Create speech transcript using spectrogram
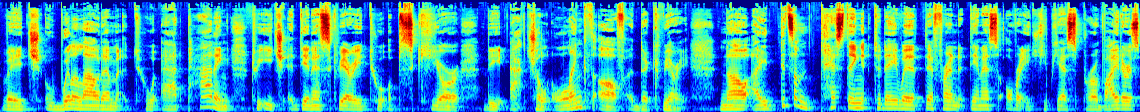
which will allow them to add padding to each DNS query to obscure the actual length of the query. Now, I did some testing today with different DNS over HTTPS providers.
